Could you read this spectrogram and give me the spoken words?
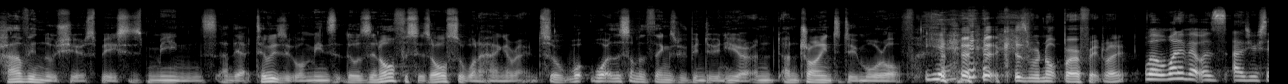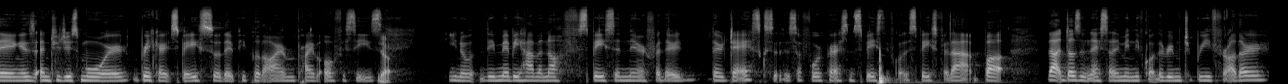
having those shared spaces means, and the activities that go on means that those in offices also want to hang around. So, what, what are the, some of the things we've been doing here and, and trying to do more of? yeah Because we're not perfect, right? well one of it was as you're saying is introduce more breakout space so that people that are in private offices Yeah. you know they maybe have enough space in there for their their desks if it's a four person space they've got the space for that but that doesn't necessarily mean they've got the room to breathe for other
